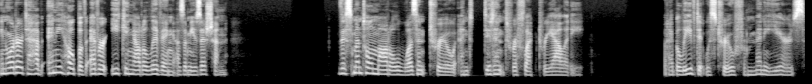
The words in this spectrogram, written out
in order to have any hope of ever eking out a living as a musician. This mental model wasn't true and didn't reflect reality. But I believed it was true for many years.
